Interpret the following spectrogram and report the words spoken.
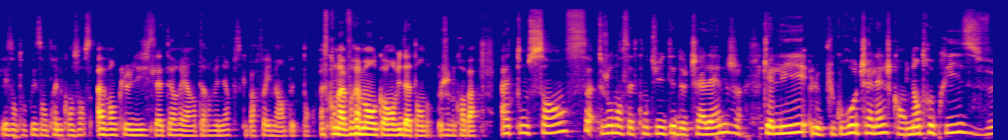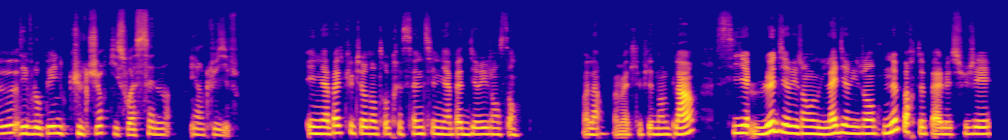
les entreprises en prennent conscience avant que le législateur ait à intervenir, parce que parfois il met un peu de temps. Est-ce qu'on a vraiment encore envie d'attendre? Je ne crois pas. À ton sens, toujours dans cette continuité de challenge, quel est le plus gros challenge quand une entreprise veut développer une culture qui soit saine et inclusive? Il n'y a pas de culture d'entreprise saine s'il n'y a pas de dirigeants sains. Voilà, on va mettre les pieds dans le plat. Si le dirigeant ou la dirigeante ne porte pas le sujet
